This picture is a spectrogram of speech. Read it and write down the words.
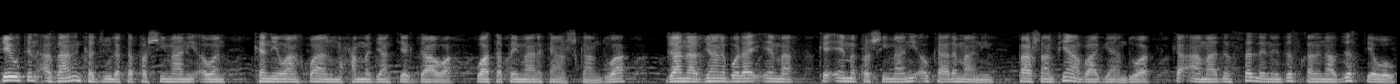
پێوتن ئەزانن کە جوولەکە پەشیمانی ئەوەن کە نێوان خۆیان و محەممەدیان تێکداوە واتە پەیمانەکان شکاندووە جا ناردویانە بۆ لای ئێمە کە ئێمە پەشیمانی ئەو کارەمانین، پاشان پێیان ڕاگەیاندووە کە ئامادەن سەر لەنێ دەست خەنە ناو دەستیەوە و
